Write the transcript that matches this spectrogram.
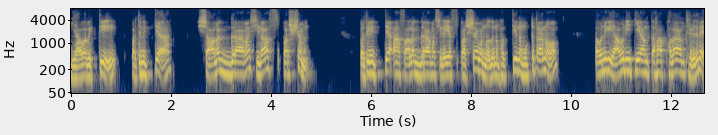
ಯಾವ ವ್ಯಕ್ತಿ ಪ್ರತಿನಿತ್ಯ ಶಾಲಗ್ರಾಮ ಶಿಲಾ ಸ್ಪರ್ಶಂ? ಪ್ರತಿನಿತ್ಯ ಆ ಸಾಲಗ್ರಾಮ ಶಿಲೆಯ ಸ್ಪರ್ಶವನ್ನು, ಅದನ್ನು ಭಕ್ತಿಯನ್ನು ಮುಟ್ಟುತ್ತಾನೋ? ಅವನಿಗೆ ಯಾವ ರೀತಿಯ ಅಂತಹ ಫಲ ಅಂತ ಹೇಳಿದ್ರೆ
